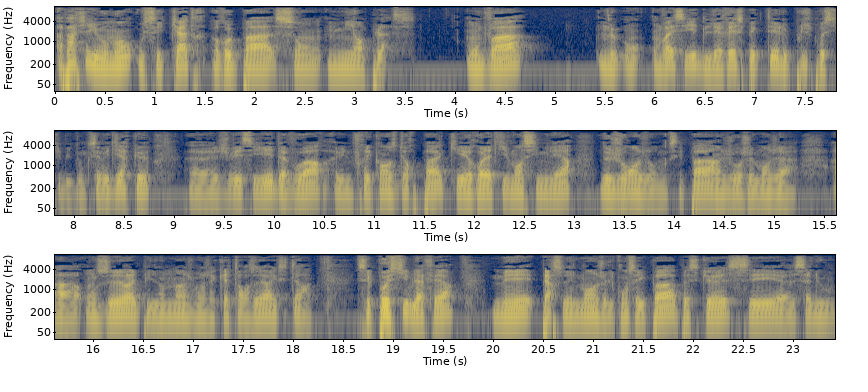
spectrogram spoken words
À partir du moment où ces quatre repas sont mis en place, on va, on, va essayer de les respecter le plus possible. Donc ça veut dire que euh, je vais essayer d'avoir une fréquence de repas qui est relativement similaire de jour en jour. Donc c'est pas un jour je mange à, à 11 heures et puis le lendemain je mange à 14 heures, etc. C'est possible à faire, mais personnellement je ne le conseille pas parce que c'est euh, ça nous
